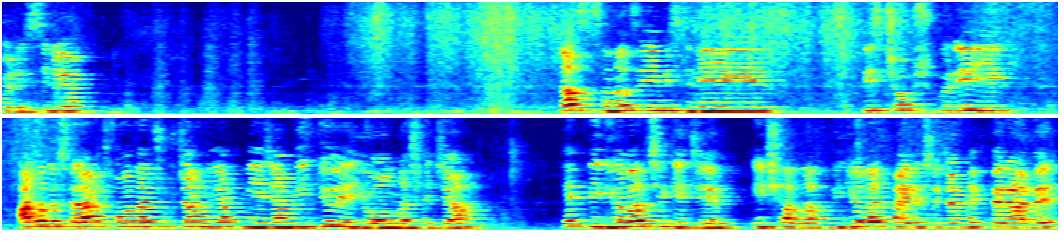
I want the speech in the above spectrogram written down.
Şöyle siliyorum. Nasılsınız? iyi misiniz? Biz çok şükür iyiyiz. Arkadaşlar artık o kadar çok canlı yapmayacağım. Videoya yoğunlaşacağım. Hep videolar çekeceğim. İnşallah videolar paylaşacağım hep beraber.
